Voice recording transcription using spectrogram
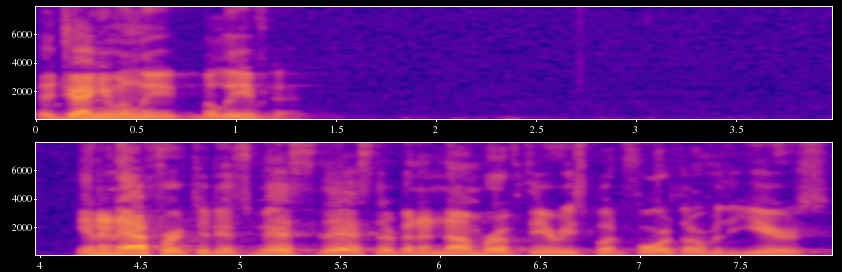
They genuinely believed it. In an effort to dismiss this, there have been a number of theories put forth over the years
